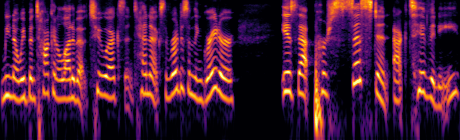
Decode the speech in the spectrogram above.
we know we've been talking a lot about 2x and 10x, the road to something greater is that persistent activity,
